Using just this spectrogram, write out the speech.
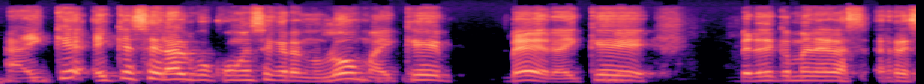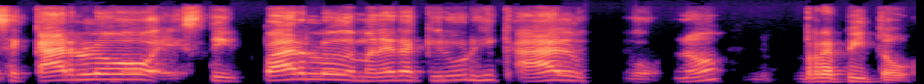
hay que, hay que hacer algo con ese granuloma, hay que ver, hay que ver de qué manera resecarlo, estiparlo de manera quirúrgica, algo, ¿no? Repito,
